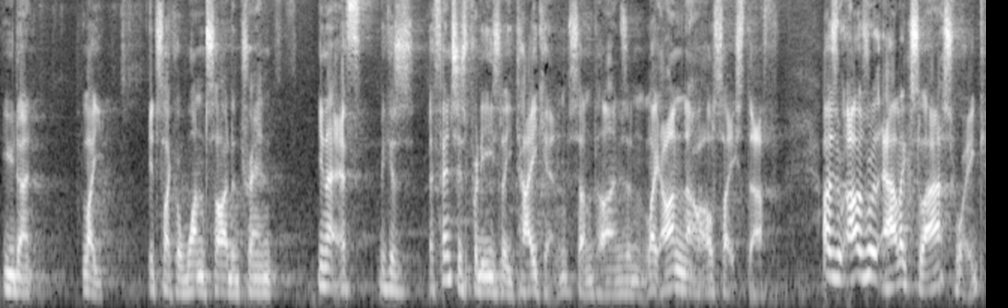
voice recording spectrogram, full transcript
you don't like it's like a one-sided trend you know if, because offense is pretty easily taken sometimes and like i know i'll say stuff I was, I was with alex last week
